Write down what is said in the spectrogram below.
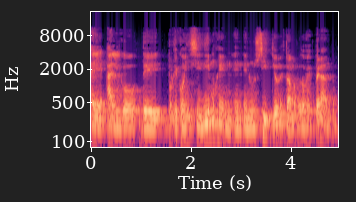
eh, algo de, porque coincidimos en, en, un sitio donde estábamos los dos esperando.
